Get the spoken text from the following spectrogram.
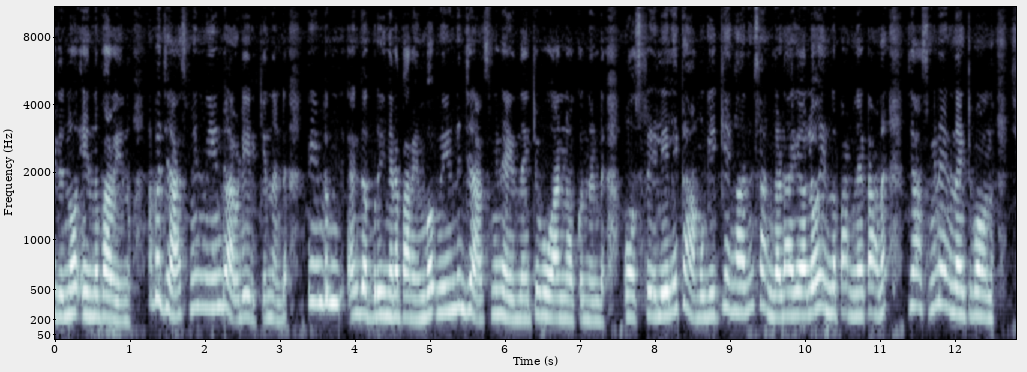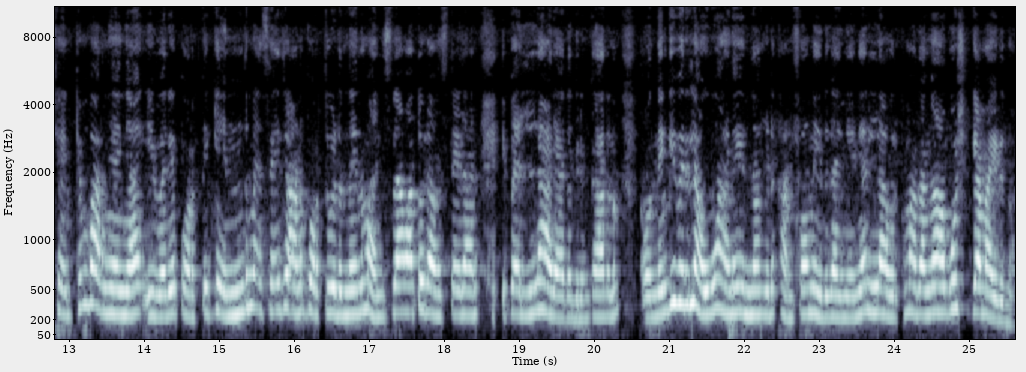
ഇരുന്നോ എന്ന് പറയുന്നു. അപ്പോൾ ജാസ്മിൻ വീണ്ടും അവിടെ ഇരിക്കുന്നുണ്ട്. വീണ്ടും ഗബ്രി ഇങ്ങനെ പറയുമ്പോൾ വീണ്ടും ജാസ്മിൻ എഴുന്നേറ്റ് പോകാൻ നോക്കുന്നുണ്ട്. ഓസ്ട്രേലിയയിലെ കാമുകിക്ക് എങ്ങാനും സങ്കടമായാലോ എന്ന് പറഞ്ഞിട്ടാണ് ജാസ്മിൻ എഴുന്നേറ്റ് പോകുന്നത് ശരിക്കും പറഞ്ഞു കഴിഞ്ഞാൽ ഇവർ പുറത്തേക്ക് എന്ത് മെസ്സേജാണ് പുറത്ത് വിടുന്നതെന്ന് മനസ്സിലാവാത്ത ഒരു അവസ്ഥയിലാണ് ഇപ്പം എല്ലാ ആരാധകരും. കാരണം ഒന്നെങ്കിൽ ഇവർ ലവ് ആണ് എന്ന് അങ്ങോട്ട് കൺഫേം ചെയ്ത് കഴിഞ്ഞ് കഴിഞ്ഞാൽ എല്ലാവർക്കും അതങ്ങ് ആഘോഷിക്കാമായിരുന്നു.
